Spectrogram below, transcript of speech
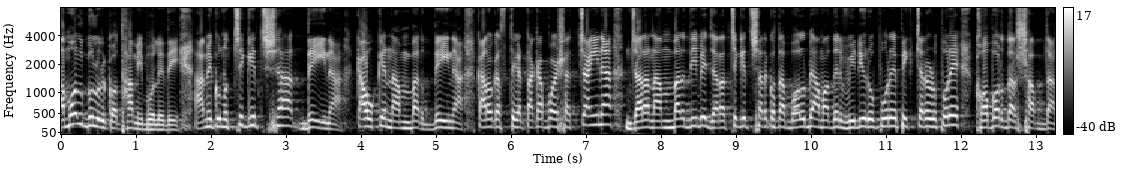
আমলগুলোর কথা আমি বলে দিই। আমি কোনো চিকিৎসা দেই না, কাউকে নাম্বার দেই না, কারও কাছ থেকে টাকা পয়সা চাই না, যারা নাম্বার দিবে, যারা চিকিৎসার কথা বলবে, আমাদের ভিডিওর উপরে পিকচারের উপরে খবরদার সাবধান।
